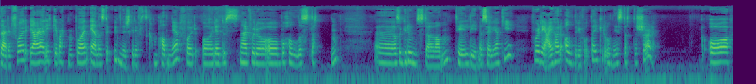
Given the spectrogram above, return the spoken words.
derfor jeg har ikke vært med på en eneste underskriftskampanje for å, nei, for å beholde støtten, eh, altså grunnstønaden, til de med cøliaki. For jeg har aldri fått ei krone i støtte sjøl. Og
